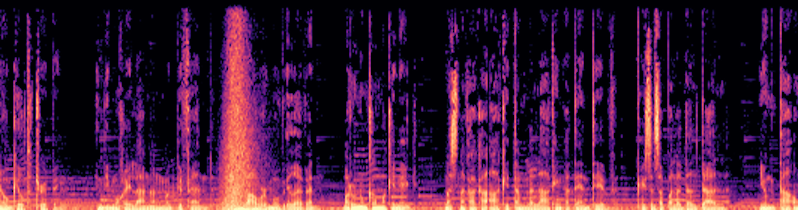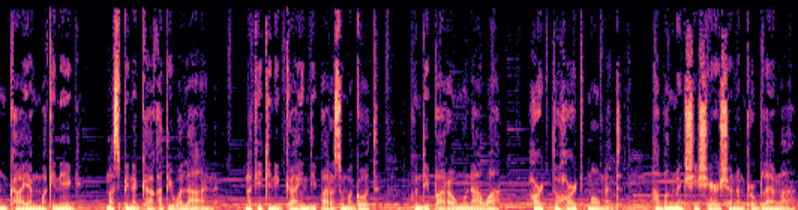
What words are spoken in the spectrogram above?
No guilt tripping. Hindi mo kailangang mag-defend. Power Move 11. Marunong kang makinig. Mas nakakaakit ang lalaking attentive kaysa sa paladaldal. Yung taong kayang makinig, mas pinagkakatiwalaan. Nakikinig ka hindi para sumagot, kundi para umunawa. Heart-to-heart moment. Habang nagsishare siya ng problema,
